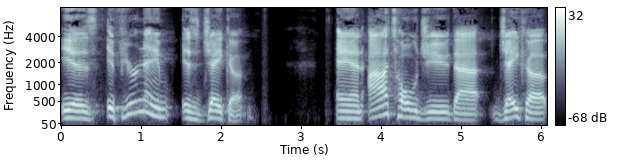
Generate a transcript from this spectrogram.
is if your name is Jacob, and I told you that Jacob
